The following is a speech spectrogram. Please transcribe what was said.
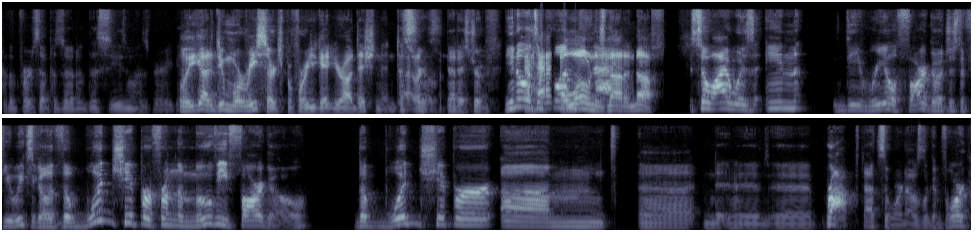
But the first episode of this season was very good. Well, you got to do more research before you get your audition in. That's true. That is true. You know, A it's a hat fun alone is not enough. So I was in the real Fargo just a few weeks ago. The wood chipper from the movie Fargo, the wood chipper um uh, uh, prop, that's the word I was looking for,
